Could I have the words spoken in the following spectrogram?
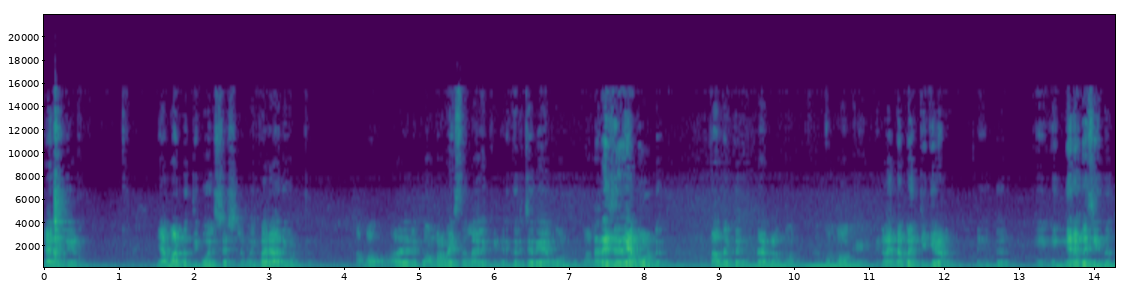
ഞാൻ എന്ത് ചെയ്യണം ഞാൻ മണ്ണുത്തി പോലീസ് സ്റ്റേഷനിൽ പോയി പരാതി കൊടുത്തു. അപ്പോൾ അതൊരു കോംപ്രമൈസ് എന്നുള്ള നിലയ്ക്ക് എനിക്കൊരു ചെറിയ എമൗണ്ട് വളരെ ചെറിയ എമൗണ്ട് തന്നിട്ട് ഇതാക്കണം എന്ന് പറഞ്ഞു. ഞാൻ പറഞ്ഞു ഓക്കെ നിങ്ങൾ എന്നെ പറ്റിക്കുകയാണ്. നിങ്ങൾക്ക് ഇങ്ങനെയൊക്കെ ചെയ്യുന്നത്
